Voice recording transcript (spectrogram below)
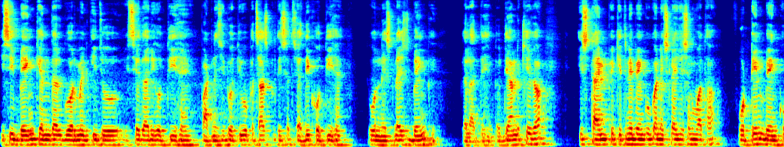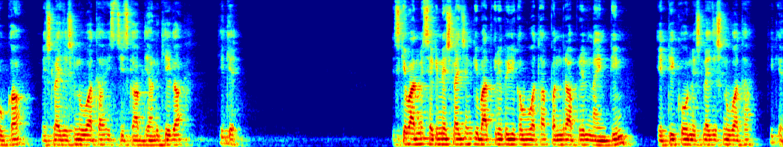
किसी बैंक के अंदर गवर्नमेंट की जो हिस्सेदारी होती है पार्टनरशिप होती है, वो पचास प्रतिशत से अधिक होती है तो वो नेशनलाइज्ड बैंक कहलाते हैं। तो ध्यान रखिएगा, इस टाइम पे कितने बैंकों का नेशनलाइजेशन हुआ था? फोर्टीन बैंकों का नेशनलाइजेशन हुआ था। इस चीज़ का आप ध्यान रखिएगा, ठीक है? इसके बाद में सेकेंड नेशनलाइजेशन की बात करें तो ये कब हुआ था? पंद्रह अप्रैल नाइनटीन एटी को नेशनलाइजेशन हुआ था, ठीक है?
